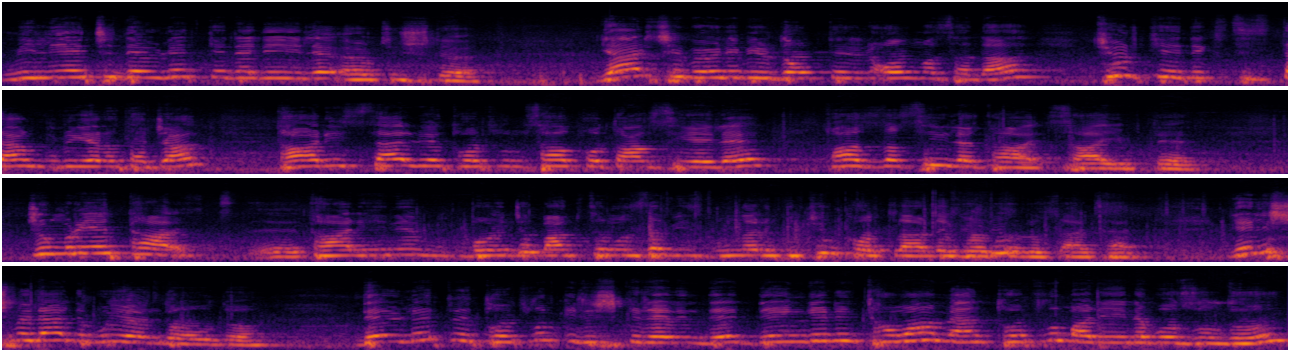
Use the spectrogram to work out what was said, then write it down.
milliyetçi devlet geleneğiyle örtüştü. Gerçi böyle bir doktrin olmasa da Türkiye'deki sistem bunu yaratacak tarihsel ve toplumsal potansiyele fazlasıyla ta- sahipti. Cumhuriyet ta- e, tarihinin boyunca baktığımızda biz bunları bütün kodlarda görüyoruz zaten. Gelişmeler de bu yönde oldu. Devlet ve toplum ilişkilerinde dengenin tamamen toplum aleyhine bozulduğu,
